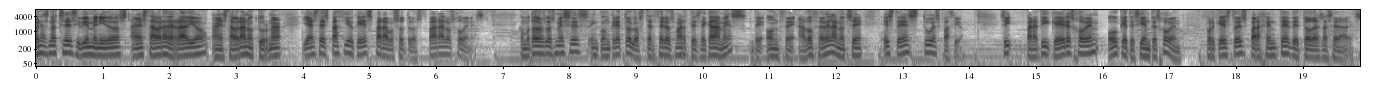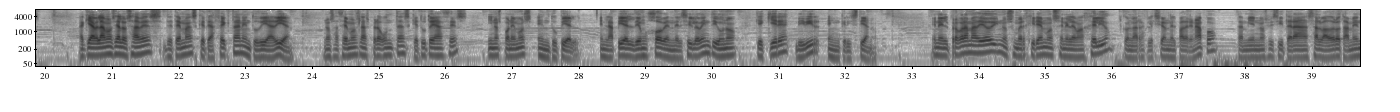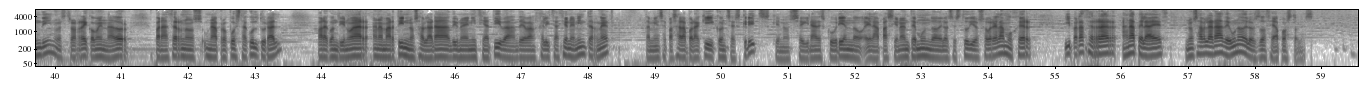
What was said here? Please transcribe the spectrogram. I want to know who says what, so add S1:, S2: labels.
S1: Buenas noches y bienvenidos a esta hora de radio, a esta hora nocturna y a este espacio que es para vosotros, para los jóvenes. Como todos los meses, en concreto los terceros martes de cada mes, de 11 a 12 de la noche, este es tu espacio. Sí, para ti que eres joven o que te sientes joven, porque esto es para gente de todas las edades. Aquí hablamos, ya lo sabes, de temas que te afectan en tu día a día. Nos hacemos las preguntas que tú te haces y nos ponemos en tu piel, en la piel de un joven del siglo XXI que quiere vivir en cristiano. En el programa de hoy nos sumergiremos en el Evangelio con la reflexión del Padre Napo. También nos visitará Salvador Otamendi, nuestro recomendador, para hacernos una propuesta cultural. Para continuar, Ana Martín nos hablará de una iniciativa de evangelización en Internet. También se pasará por aquí Concha Scritch, que nos seguirá descubriendo el apasionante mundo de los estudios sobre la mujer. Y para cerrar, Ana Peláez nos hablará de uno de los doce apóstoles.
